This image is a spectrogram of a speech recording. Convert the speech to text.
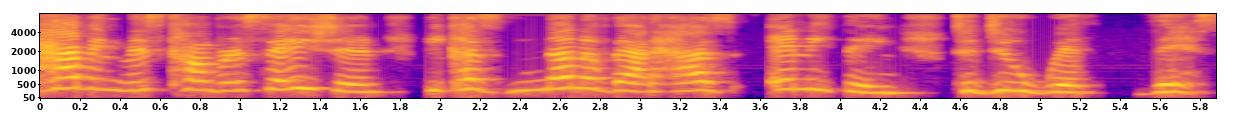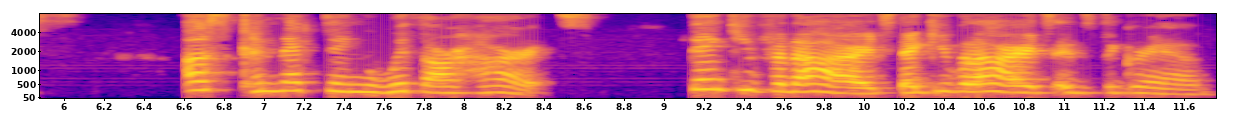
having this conversation because none of that has anything to do with this us connecting with our hearts Thank you for the hearts. Thank you for the hearts, Instagram.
